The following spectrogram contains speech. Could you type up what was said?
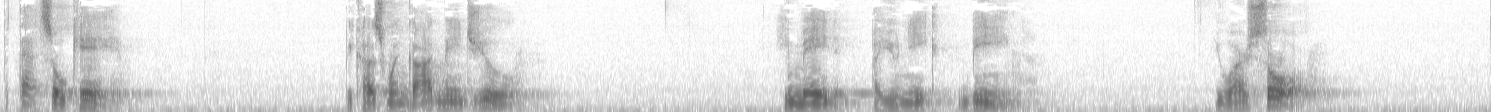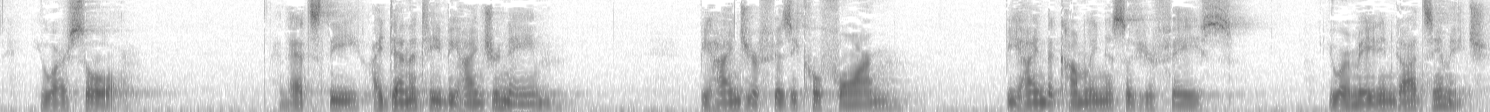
But that's okay. Because when God made you, He made a unique being. You are soul. You are soul. And that's the identity behind your name, behind your physical form, behind the comeliness of your face. You are made in God's image.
